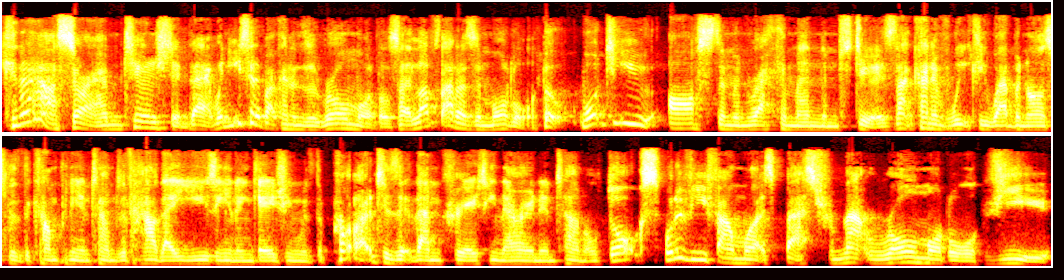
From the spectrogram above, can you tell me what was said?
Can I ask, sorry, I'm too interested in that. When you said about kind of the role models, I love that as a model, but what do you ask them and recommend them to do? Is that kind of weekly webinars with the company in terms of how they're using and engaging with the product? Is it them creating their own internal docs? What have you found works best from that role model view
